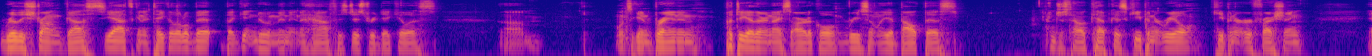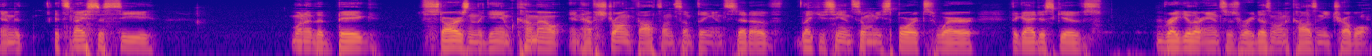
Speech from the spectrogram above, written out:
really strong gusts, yeah, it's going to take a little bit, but getting to a minute and a half is just ridiculous. Um, once again, Brandon put together a nice article recently about this and just how Koepka's keeping it real, keeping it refreshing. And it, it's nice to see one of the big stars in the game come out and have strong thoughts on something instead of like you see in so many sports where the guy just gives regular answers where he doesn't want to cause any trouble.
